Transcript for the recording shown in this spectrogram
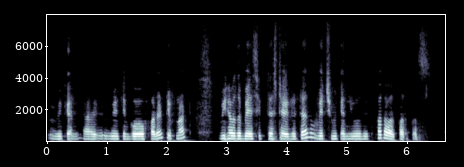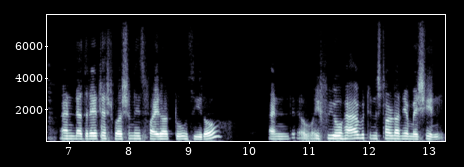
we can uh, we can go for it if not we have the basic test editor which we can use it for our purpose and uh, the latest version is 5.20 and if you have it installed on your machine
